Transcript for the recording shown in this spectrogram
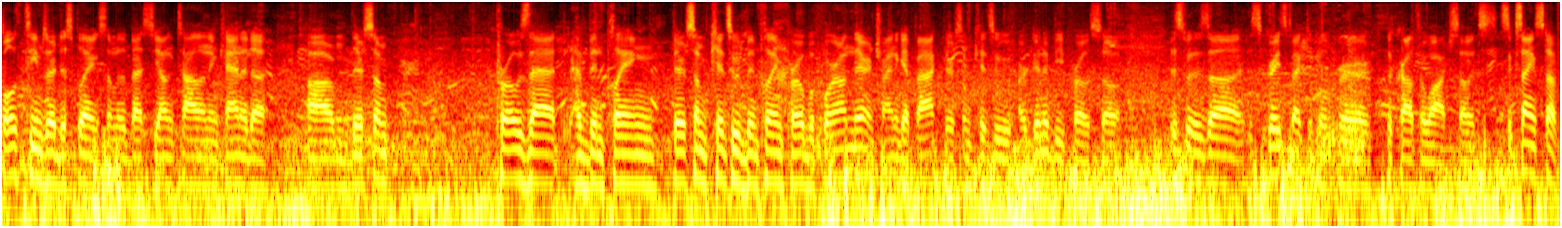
Both teams are displaying some of the best young talent in Canada. Um, there's some pros that have been playing. There's some kids who have been playing pro before on there and trying to get back. There's some kids who are going to be pro. So this was uh, it's a great spectacle for the crowd to watch. So it's, it's exciting stuff.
